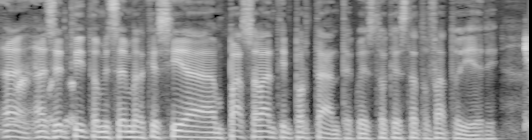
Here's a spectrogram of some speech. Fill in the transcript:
Eh, hai sentito? Mi sembra che sia un passo avanti importante questo che è stato fatto ieri. Sì,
